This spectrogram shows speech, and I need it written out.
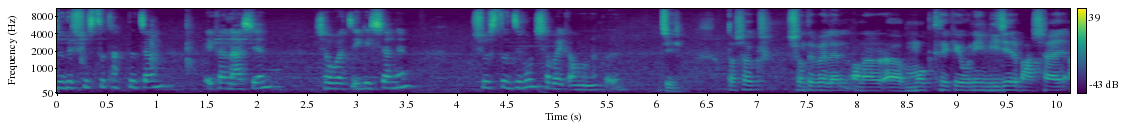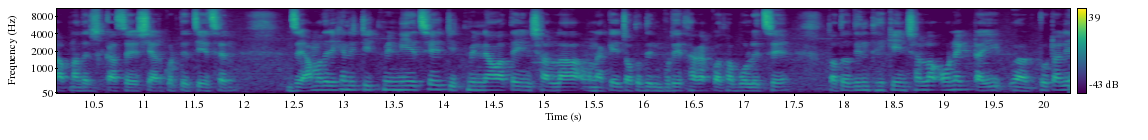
যদি সুস্থ থাকতে চান এখানে আসেন সবাই চিকিৎসা নেন। সুস্থ জীবন সবাই কামনা করেন। জি। দর্শক, শুনতে পেলেন ওনার মুখ থেকে উনি নিজের ভাষায় আপনাদের কাছে শেয়ার করতে চেয়েছেন যে আমাদের এখানে ট্রিটমেন্ট নিয়েছে ট্রিটমেন্ট নেওয়াতে ইনশাল্লাহ ওনাকে যতদিন ভর্তি থাকার কথা বলেছে, ততদিন থেকে ইনশাল্লাহ অনেকটাই টোটালি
